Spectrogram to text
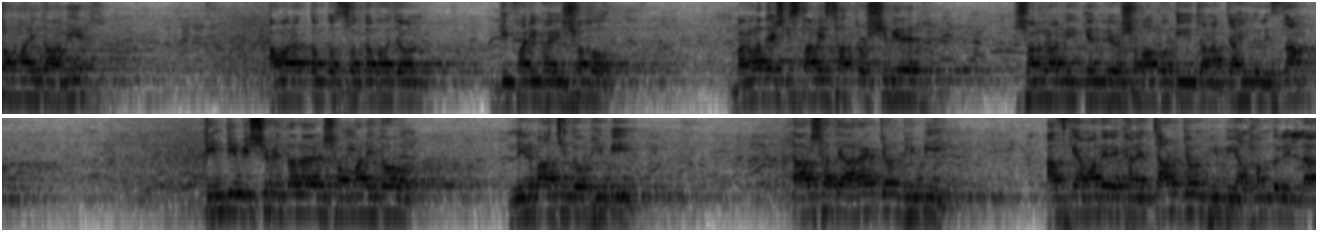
সম্মানিত আমির, আমার অত্যন্ত শ্রদ্ধাভাজন গিফারি ভাই সহ বাংলাদেশ ইসলামী ছাত্র শিবিরের সংগ্রামী কেন্দ্রীয় সভাপতি জনাব জাহিদুল ইসলাম, তিনটি বিশ্ববিদ্যালয়ের সম্মানিত নির্বাচিত ভিপি তার সাথে আর একজন ভিপি আজকে আমাদের এখানে চারজন ভিপি আলহামদুলিল্লাহ।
